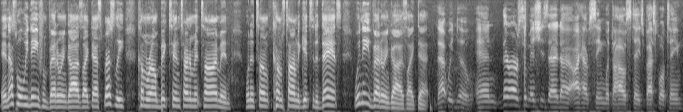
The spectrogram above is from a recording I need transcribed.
and that's what we need from veteran guys like that, especially come around Big Ten tournament time. And when it time, comes time to get to the dance, we need veteran guys like that. That we do. And there are some issues that uh, I have seen with Ohio State's basketball team.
